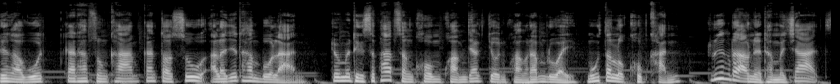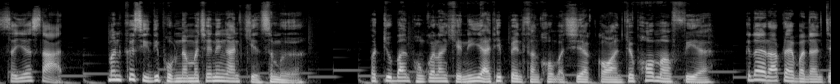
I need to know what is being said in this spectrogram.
รื่องอาวุธ การทำสงคราม การต่อสู้อารยธรรมโบราณ จนมาถึงสภาพสังคม ความยากจนความร่ำรวย มุกตลกขบขัน เรื่องราวเหนือธรรมชาติศิลศาสตร์ มันคือสิ่งที่ผมนำมาใช้ในงานเขียนเสมอ ปัจจุบันผมกำลังเขียนนิยายที่เป็นสังคมอาชญากรเจ้าพ่อมาเฟีย ก็ได้รับแรงบันดาลใจ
